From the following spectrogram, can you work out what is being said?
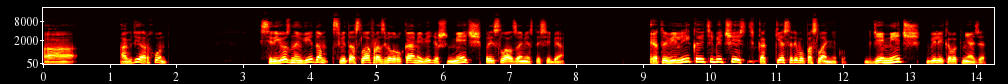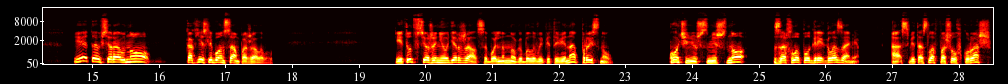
А... а где Архонт? Серьезным видом Святослав развел руками, видишь, меч прислал за место себя. Это великая тебе честь, как кесареву посланнику. Где меч великого князя? — и это все равно, как если бы он сам пожаловал. И тут все же не удержался, больно много было выпито вина, прыснул. Очень уж смешно, захлопал грех глазами. А Святослав вошел в кураж,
